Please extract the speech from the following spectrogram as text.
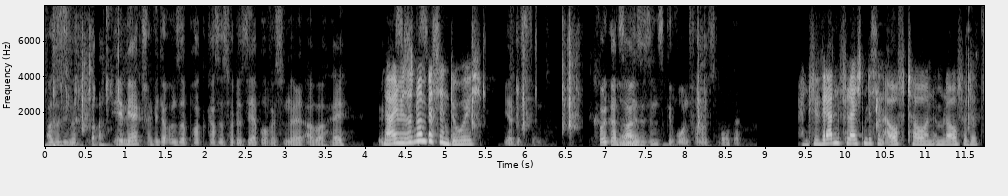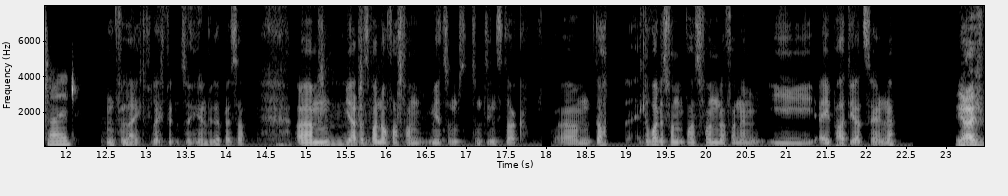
Also dieser, ihr merkt schon wieder, unser Podcast ist heute sehr professionell, aber hey. Nein, wir sind nur ein bisschen durch. Ja, das stimmt. Ich wollte gerade Ja. sagen, sie sind es gewohnt von uns, Leute. Und wir werden vielleicht ein bisschen auftauen im Laufe der Zeit. Hm, Vielleicht, vielleicht wird unser Hirn wieder besser. Ähm, Hm. Ja, das war noch was von mir zum, zum Dienstag. Ähm, doch, du wolltest von, was von, von dem EA-Party erzählen, ne? Ja, ich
